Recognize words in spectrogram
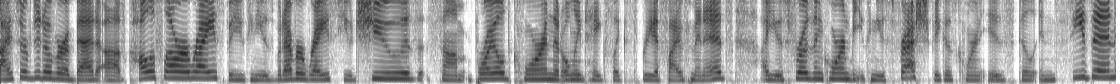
I served it over a bed of cauliflower rice, but you can use whatever rice you choose. Some broiled corn that only takes like three to five minutes. I use frozen corn, but you can use fresh because corn is still in season.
